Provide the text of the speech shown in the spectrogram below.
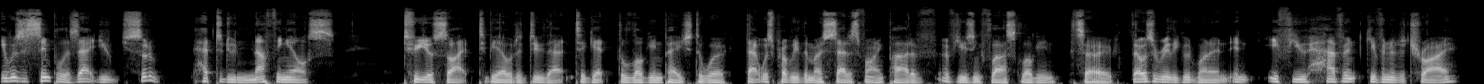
it was as simple as that. You sort of had to do nothing else to your site to be able to do that, to get the login page to work. That was probably the most satisfying part of, of using Flask login. So that was a really good one. And, and if you haven't given it a try,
